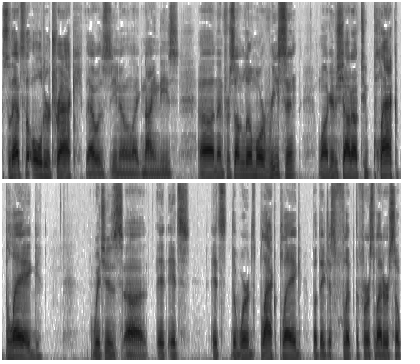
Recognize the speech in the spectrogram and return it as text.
so that's the older track. That was, you know, like 90s. Uh, and then for something a little more recent, want to give a shout out to Plack Blague, which is uh, it, it's it's the words Black Plague, but they just flipped the first letter. So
